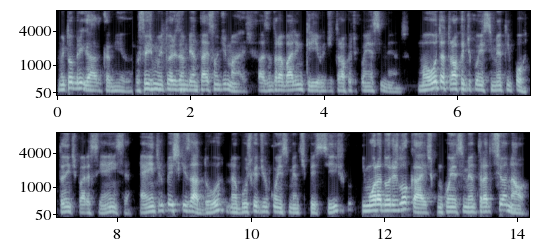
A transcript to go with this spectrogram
Muito obrigado, Camila. Vocês, monitores ambientais, são demais. Fazem um trabalho incrível de troca de conhecimento. Uma outra troca de conhecimento importante para a ciência é entre o pesquisador, na busca de um conhecimento específico, e moradores locais, com conhecimento tradicional,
